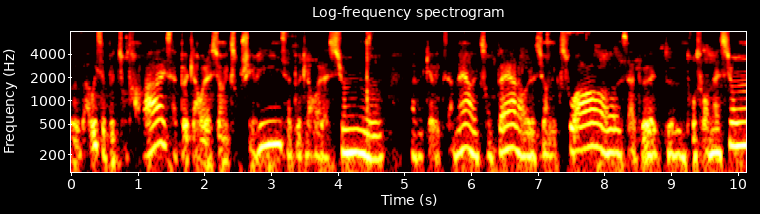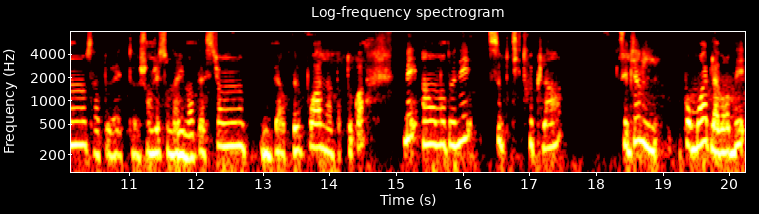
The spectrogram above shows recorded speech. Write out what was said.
bah oui, ça peut être son travail, ça peut être la relation avec son chéri, ça peut être la relation avec, avec sa mère, avec son père, la relation avec soi, ça peut être une transformation, ça peut être changer son alimentation, une perte de poids, n'importe quoi. Mais à un moment donné, ce petit truc-là, c'est bien pour moi de l'aborder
